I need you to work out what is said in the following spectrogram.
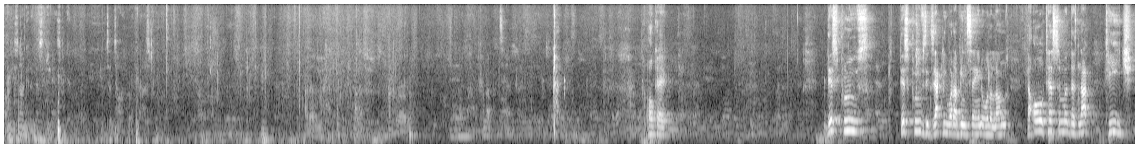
Oh, he's not going to miss a chance to get to talk real fast. How does Where are we? Coming up at 10. Okay. This proves this proves exactly what I've been saying all along. The Old Testament does not teach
